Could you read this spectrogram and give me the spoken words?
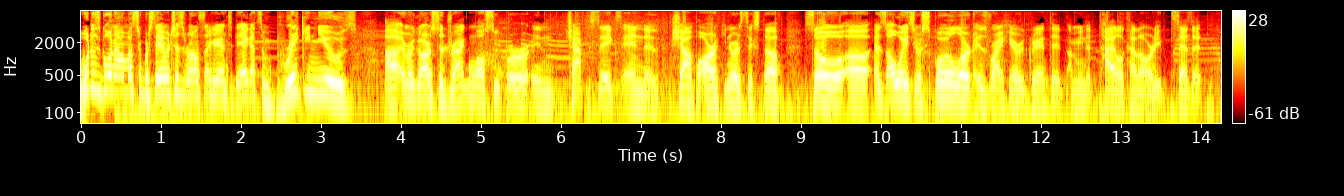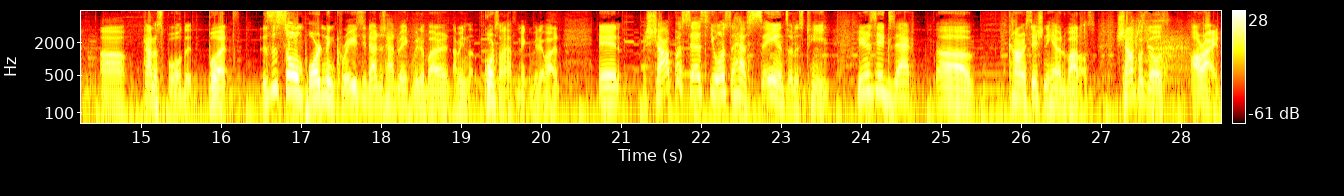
What is going on, my Super Sandwiches? Rhymestyle here, and today I got some breaking news uh, in regards to Dragon Ball Super in Chapter 6 and the Champa arc, Universe 6 stuff. So, uh, as always, your spoiler alert is right here, granted. I mean, the title kind of already says it. Uh, kind of spoiled it, but this is so important and crazy that I just had to make a video about it. I mean, of course I don't have to make a video about it. And Champa says he wants to have Saiyans on his team. Here's the exact uh, conversation he had with Vados. Champa goes, Alright,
